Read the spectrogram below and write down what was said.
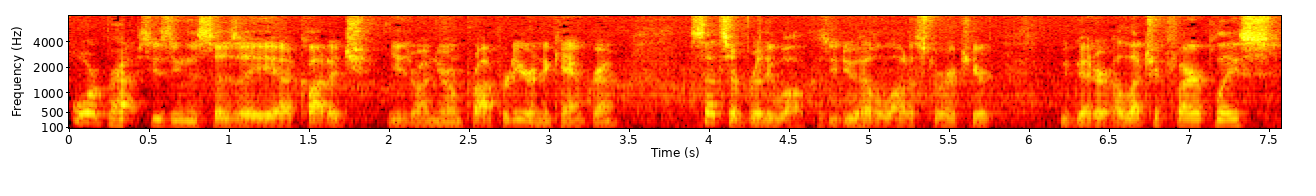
or perhaps using this as a uh, cottage, either on your own property or in a campground, sets up really well because you do have a lot of storage here. We've got our electric fireplace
